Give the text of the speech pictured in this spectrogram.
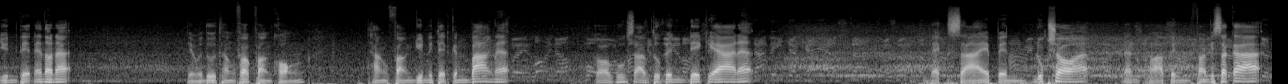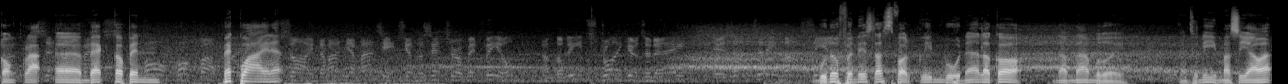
ยูไนเต็ดแน่นอนนะ เดี๋ยวมาดูทางฝั่งฝั่งของทางฝั่งยูไนเต็ดกันบ้างนะ ก็ผู้สามตัวเป็นเดคอานะ แบ็กซ้ายเป็นลูกชอฮะด้านขวาเป็นฟานพิสกาฮะกองกลางเอ่อแบ็กก็เป็นแม็กควายนะบูโนเฟนเดสลัสฟอร์ดกรีนวูดนะแล้วก็ นำหน้ามาเลยแอนโทนีมาเซียฮะ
